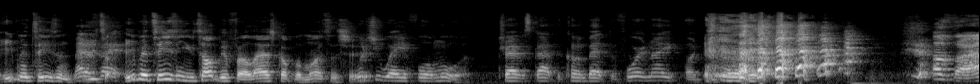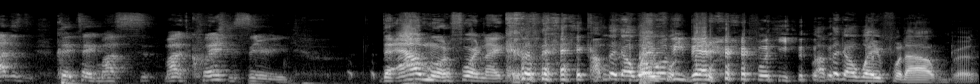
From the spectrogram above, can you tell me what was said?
He been teasing. Matter of fact- he been teasing Utopia for the last couple of months and shit. What you waiting for more? Travis Scott to come back to Fortnite or? I'm sorry, I just couldn't take my my question serious. The album or the Fortnite comeback? I think I what wait would for- be better for you? I think I'll wait for the album, bro.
